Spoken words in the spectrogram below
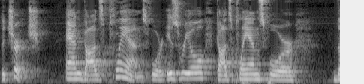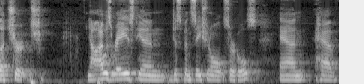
the church and God's plans for Israel, God's plans for the church. Now, I was raised in dispensational circles and have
